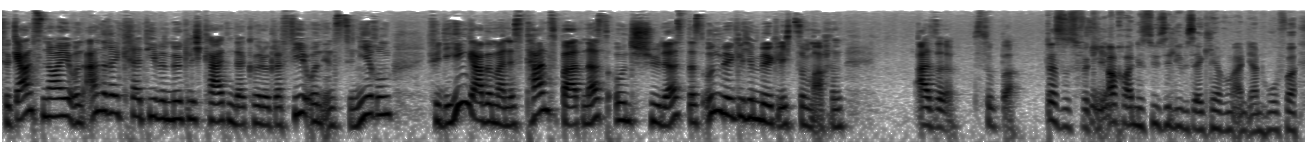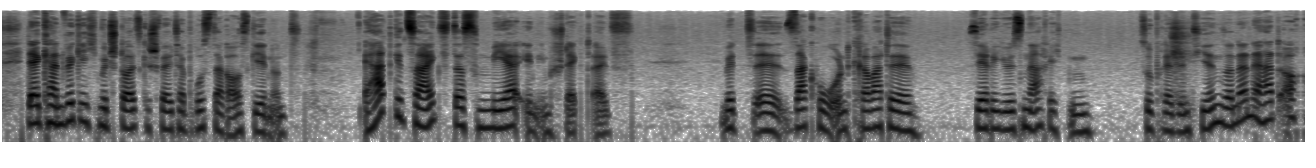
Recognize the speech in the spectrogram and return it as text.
für ganz neue und andere kreative Möglichkeiten der Choreografie und Inszenierung, für die Hingabe meines Tanzpartners und Schülers, das Unmögliche möglich zu machen. Also super. Das ist wirklich sie. auch eine süße Liebeserklärung an Jan Hofer. Der kann wirklich mit stolz geschwellter Brust da rausgehen und er hat gezeigt, dass mehr in ihm steckt als mit äh, Sakko und Krawatte seriös Nachrichten zu präsentieren, sondern er hat auch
